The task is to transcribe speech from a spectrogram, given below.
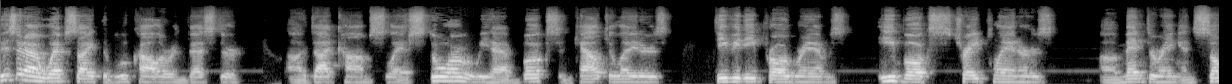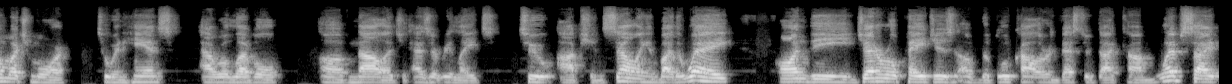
visit our website, thebluecollarinvestor.com slash store, where we have books and calculators, DVD programs, ebooks, trade planners, uh, mentoring, and so much more to enhance our level of knowledge as it relates to option selling. And by the way, on the general pages of the bluecollarinvestor.com website,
